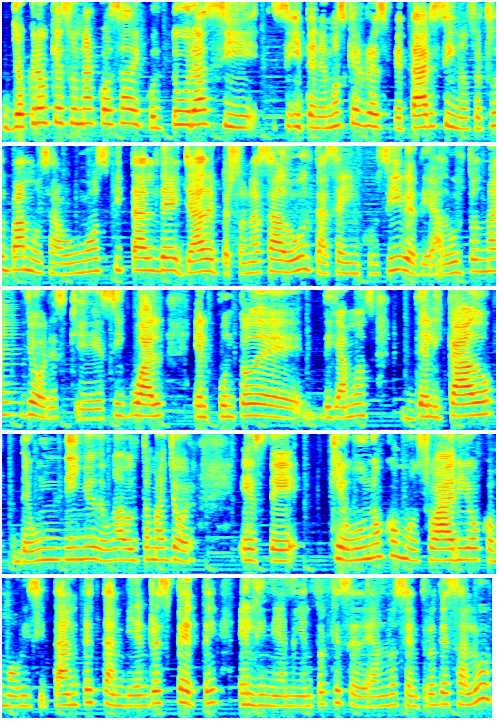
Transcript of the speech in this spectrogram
yo creo que es una cosa de cultura si, si tenemos que respetar si nosotros vamos a un hospital de ya de personas adultas e inclusive de adultos mayores, que es igual el punto de, digamos, delicado de un niño y de un adulto mayor, este, que uno como usuario, como visitante, también respete el lineamiento que se dé en los centros de salud,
